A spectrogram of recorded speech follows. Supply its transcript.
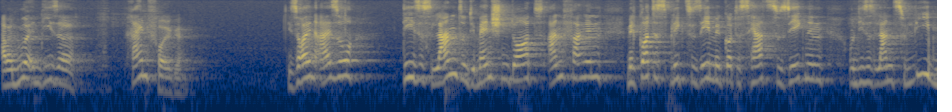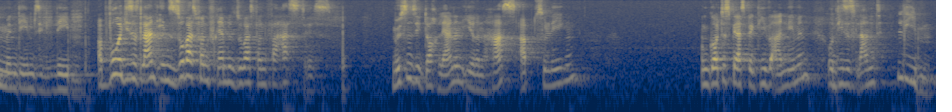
Aber nur in dieser Reihenfolge. Die sollen also dieses Land und die Menschen dort anfangen, mit Gottes Blick zu sehen, mit Gottes Herz zu segnen und dieses Land zu lieben, in dem sie leben. Obwohl dieses Land ihnen sowas von fremd und sowas von verhasst ist. Müssen sie doch lernen, ihren Hass abzulegen und Gottes Perspektive annehmen und dieses Land lieben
